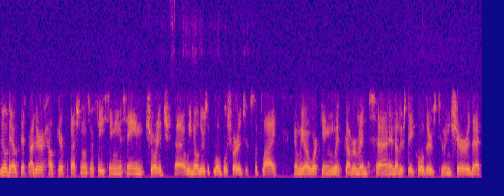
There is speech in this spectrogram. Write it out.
no doubt that other healthcare professionals are facing the same shortage. Uh, we know there's a global shortage of supply and we are working with government uh, and other stakeholders to ensure that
